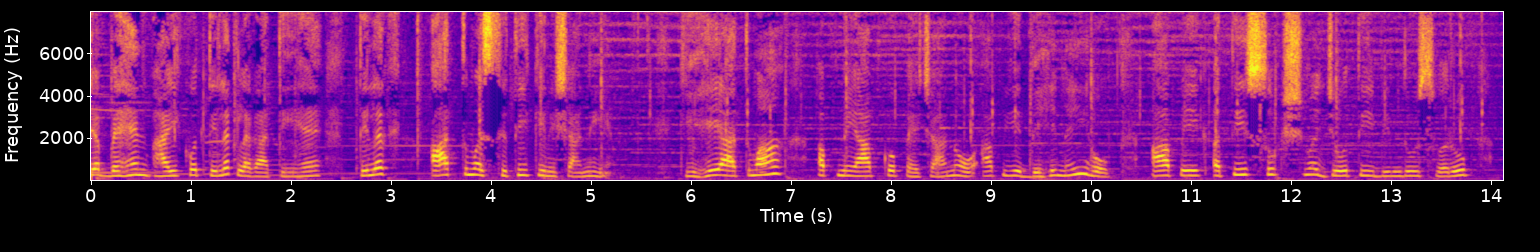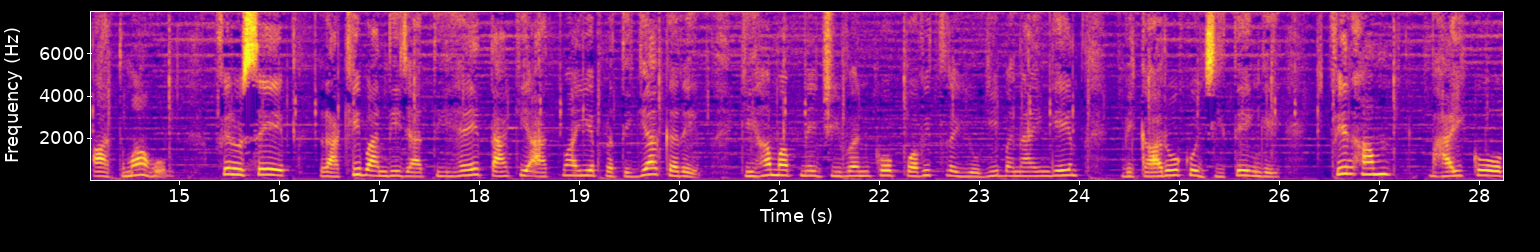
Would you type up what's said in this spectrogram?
जब बहन भाई को तिलक लगाती है, तिलक आत्म स्थिति की निशानी है कि, हे आत्मा, अपने आप को पहचानो, आप ये देह नहीं हो। आप एक अति सूक्ष्म ज्योति बिंदु स्वरूप आत्मा हो। फिर उसे राखी बांधी जाती है ताकि आत्मा ये प्रतिज्ञा करे कि हम अपने जीवन को पवित्र योगी बनाएँगे, विकारों को जीतेंगे। फिर हम भाई को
